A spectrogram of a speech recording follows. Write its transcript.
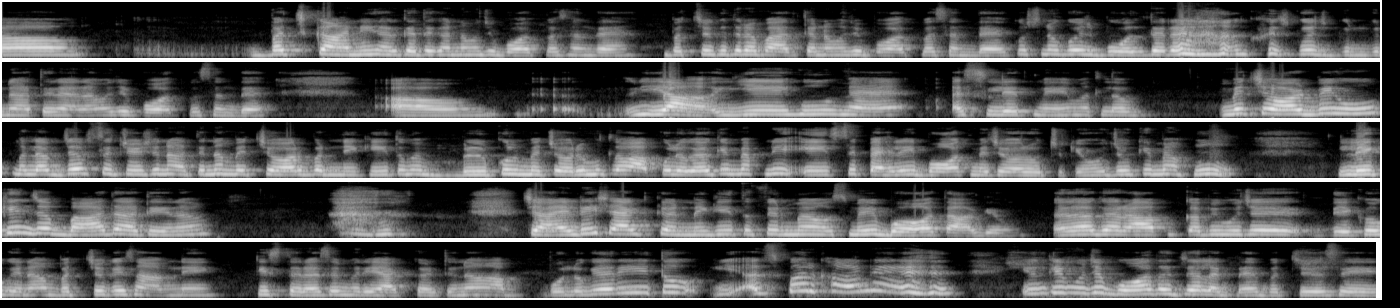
बचकानी हरकतें करना मुझे बहुत पसंद है। बच्चों की तरह बात करना मुझे बहुत पसंद है। कुछ ना कुछ बोलते रहना, कुछ कुछ गुनगुनाते रहना मुझे बहुत पसंद है। या, ये हूँ मैं असलियत में मतलब मेच्योर भी हूँ मतलब जब सिचुएशन आती है ना मेच्योर बनने की तो मैं बिल्कुल मेच्योर हूँ। मतलब आपको लगा कि मैं अपनी एज से पहले ही बहुत मेच्योर हो चुकी हूँ, जो कि मैं हूँ। लेकिन जब बात आती है ना चाइल्डिश एक्ट करने की तो फिर मैं उसमें भी बहुत आगे हूँ। मतलब अगर आप कभी मुझे देखोगे ना, बच्चों के सामने किस तरह से मैं रिएक्ट करती हूँ ना, आप बोलोगे, अरे, ये तो ये अजफर खान है। क्योंकि मुझे बहुत अच्छा लगता है बच्चों से।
